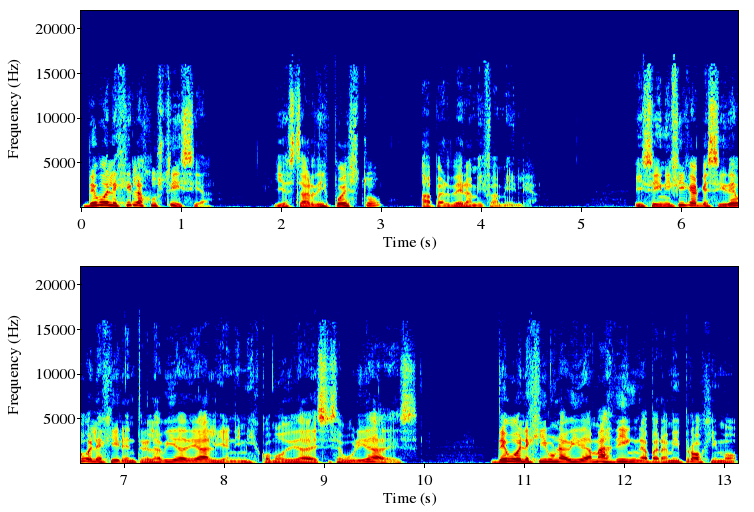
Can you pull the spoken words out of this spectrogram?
Debo elegir la justicia y estar dispuesto a perder a mi familia. Y significa que si debo elegir entre la vida de alguien y mis comodidades y seguridades, debo elegir una vida más digna para mi prójimo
